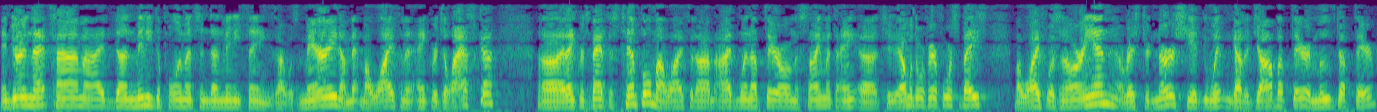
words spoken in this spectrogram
And during that time, I had done many deployments and done many things. I was married. I met my wife in Anchorage, Alaska, uh, at Anchorage Baptist Temple. My wife and I, I went up there on assignment to, uh, to Elmendorf Air Force Base. My wife was an RN, a registered nurse. She had went and got a job up there and moved up there.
